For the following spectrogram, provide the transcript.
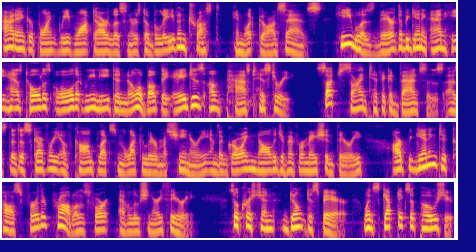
At Anchor Point, we want our listeners to believe and trust in what God says. He was there at the beginning, and He has told us all that we need to know about the ages of past history. Such scientific advances as the discovery of complex molecular machinery and the growing knowledge of information theory are beginning to cause further problems for evolutionary theory. So, Christian, don't despair. When skeptics oppose you,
